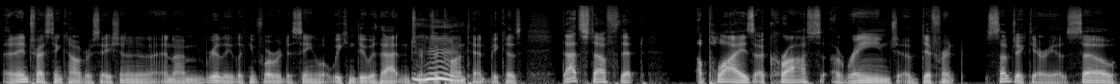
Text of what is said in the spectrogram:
an interesting conversation, and, and I'm really looking forward to seeing what we can do with that in terms Mhm. of content because that's stuff that applies across a range of different subject areas. So,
